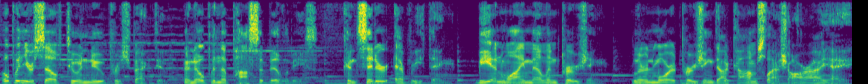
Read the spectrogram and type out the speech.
Open yourself to a new perspective and open the possibilities. Consider everything. BNY Mellon Pershing. Learn more at Pershing.com slash RIA.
